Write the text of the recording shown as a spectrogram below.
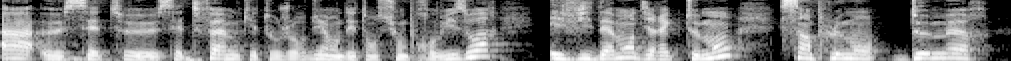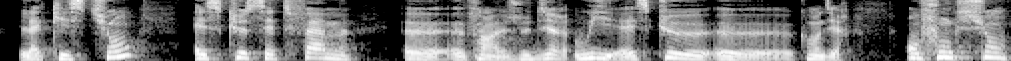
à euh, cette, euh, cette femme qui est aujourd'hui en détention provisoire, évidemment directement. Simplement demeure la question, est-ce que cette femme enfin, je veux dire, oui, est-ce que, euh, comment dire, en fonction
